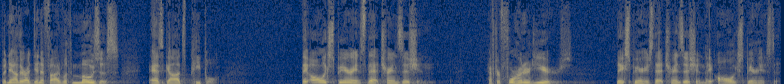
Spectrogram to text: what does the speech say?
but now they're identified with Moses as God's people. They all experienced that transition. After 400 years, they experienced that transition. They all experienced it.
